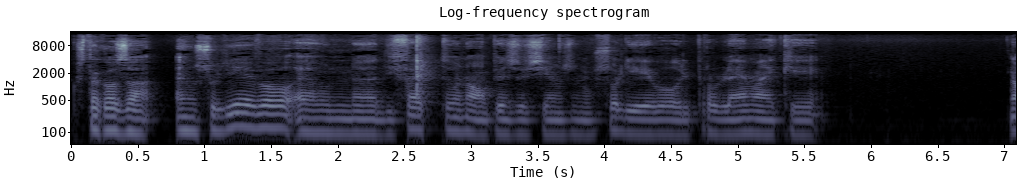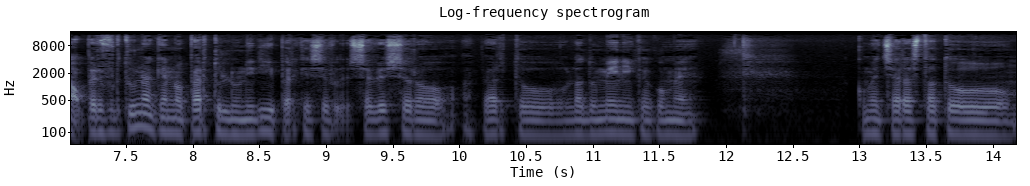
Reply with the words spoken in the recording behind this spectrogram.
Questa cosa è un sollievo, è un difetto? No, penso sia un, un sollievo. Il problema è che No, per fortuna che hanno aperto il lunedì, perché se, se avessero aperto la domenica come come c'era stato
